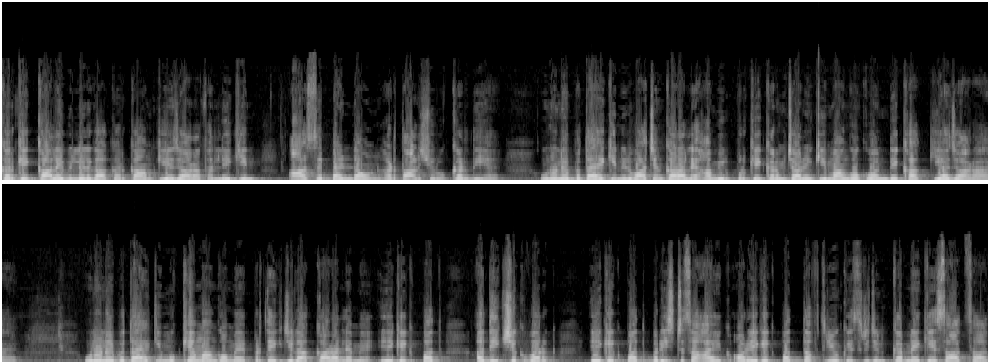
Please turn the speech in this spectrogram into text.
करके काले बिल्ले लगाकर काम किया जा रहा था, लेकिन आज से पेन डाउन हड़ताल शुरू कर दी है। उन्होंने बताया कि निर्वाचन कार्यालय हमीरपुर के कर्मचारियों की मांगों को अनदेखा किया जा रहा है। उन्होंने बताया कि मुख्य मांगों में प्रत्येक जिला कार्यालय में एक एक पद अधीक्षक वर्ग एक एक पद वरिष्ठ सहायक और एक एक पद दफ्तरियों के सृजन करने के साथ साथ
